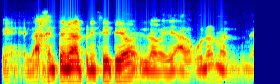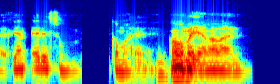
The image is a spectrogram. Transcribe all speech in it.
Que la gente me al principio lo veía, algunos me, decían, eres un, como, ¿cómo me llamaban?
